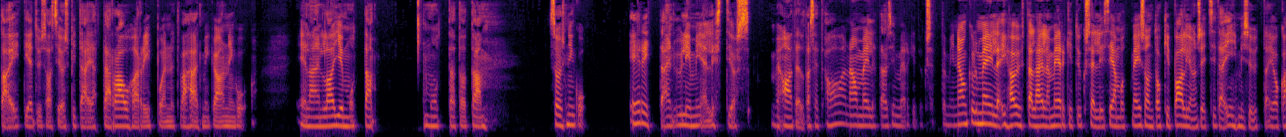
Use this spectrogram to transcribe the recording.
tai tietyissä asioissa pitää jättää rauhaa riippuen nyt vähän, että mikä on niin eläinlaji, mutta, mutta tota, se olisi niin kuin erittäin ylimielistä, jos me ajateltaisiin, että Aa, nämä on meille täysin merkityksettömiä. Ne on kyllä meille ihan yhtä lailla merkityksellisiä, mutta meissä on toki paljon sit sitä ihmisyyttä, joka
